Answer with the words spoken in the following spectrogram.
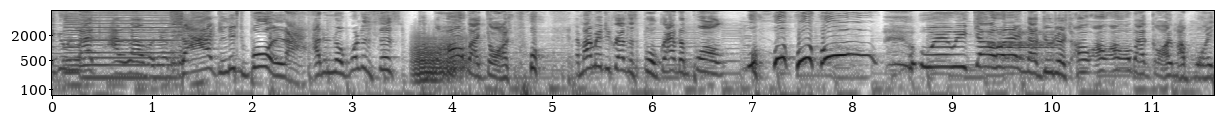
you like, I love it. Dark little ball. I don't know, what is this? Oh my gosh. Am I meant to grab this ball? Grab the ball. Where are we going? Now do this. Oh, oh, oh my God, my boy.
